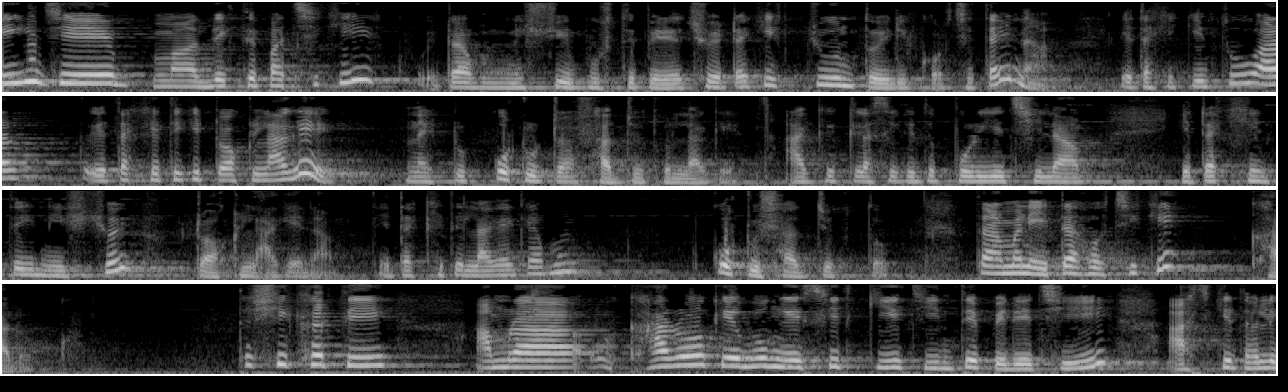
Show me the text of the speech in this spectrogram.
এই যে দেখতে পাচ্ছি কি, এটা নিশ্চয়ই বুঝতে পেরেছ, এটা কি চুন তৈরি করছে, তাই না? এটাকে কিন্তু আর এটা খেতে কি টক লাগে, না একটু কটুটা সাহায্য লাগে? আগের ক্লাসে কিন্তু পড়িয়েছিলাম, এটা খেতে নিশ্চয়ই টক লাগে না। এটা খেতে লাগে কেমন? কটু স্বাদযুক্ত। তার মানে এটা হচ্ছে কি ক্ষারক তো শিক্ষার্থী আমরা ক্ষারক এবং অ্যাসিড কি চিনতে পেরেছি? আজকে তাহলে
